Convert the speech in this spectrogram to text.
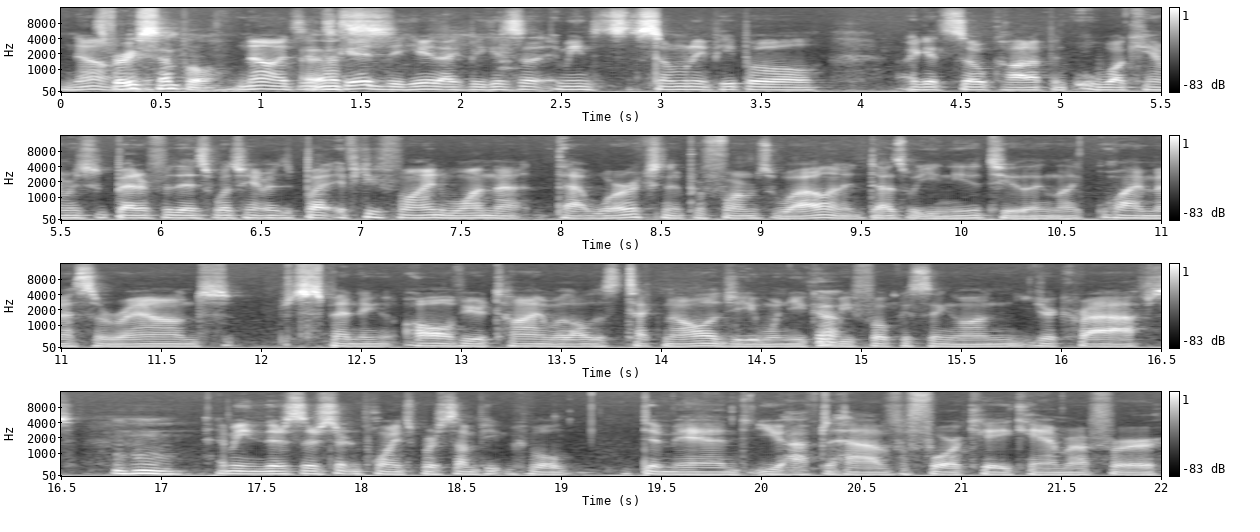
No, It's very simple. No, it's, it's good to hear that because uh, I mean, so many people I get so caught up in what camera's better for this, what camera's. But if you find one that that works and it performs well and it does what you need it to, then like why mess around spending all of your time with all this technology when you could Yeah. be focusing on your craft? hmm I mean, there's there's certain points where some people demand you have to have a 4K camera for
